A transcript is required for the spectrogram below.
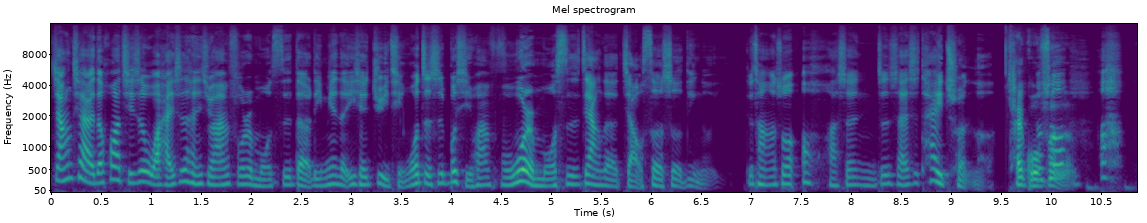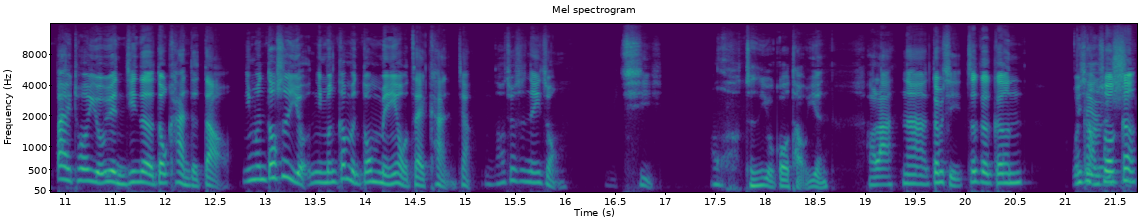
讲起来的话，其实我还是很喜欢福尔摩斯的里面的一些剧情，我只是不喜欢福尔摩斯这样的角色设定而已。就常常说，哦，华生，你这实在是太蠢了，太过分了啊！拜托，有眼睛的都看得到，你们都是有，你们根本都没有在看，这样，然后就是那种语气，哦，真是有够讨厌。好啦，那对不起，这个跟我想说跟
